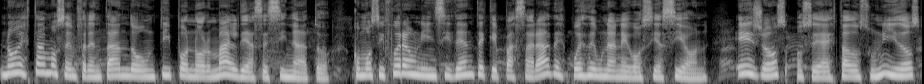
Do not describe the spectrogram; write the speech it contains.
No estamos enfrentando un tipo normal de asesinato, como si fuera un incidente que pasará después de una negociación. Ellos, o sea, Estados Unidos,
